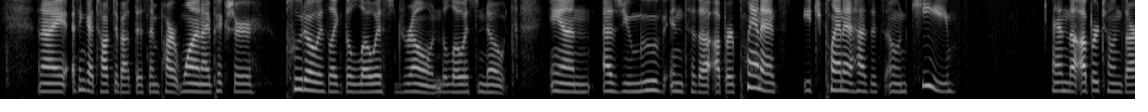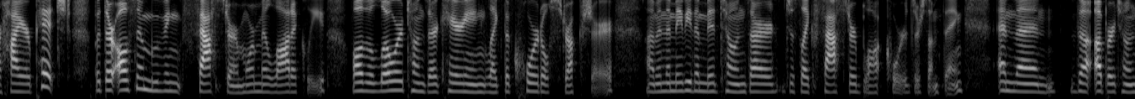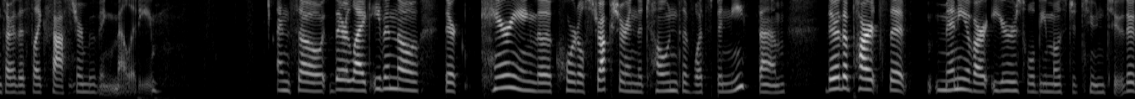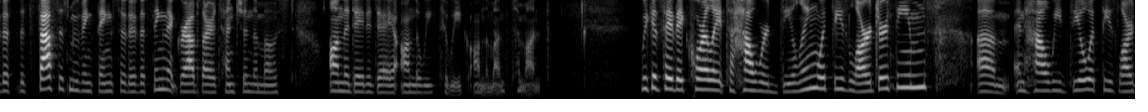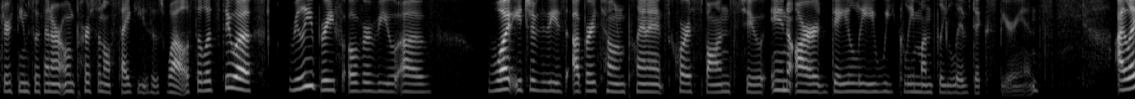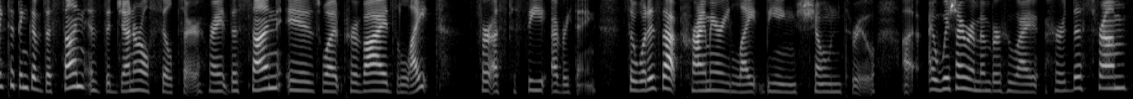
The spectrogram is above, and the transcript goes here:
and i i think i talked about this in part one i picture pluto is like the lowest drone the lowest note and as you move into the upper planets, each planet has its own key and the upper tones are higher pitched, but they're also moving faster, more melodically, while the lower tones are carrying like the chordal structure. Um, and then maybe the midtones are just like faster block chords or something. And then the upper tones are this like faster moving melody. And so they're like, even though they're carrying the chordal structure and the tones of what's beneath them, they're the parts that many of our ears will be most attuned to. They're the, the fastest moving things, so they're the thing that grabs our attention the most on the day to day, on the week to week, on the month to month. We could say they correlate to how we're dealing with these larger themes um, and how we deal with these larger themes within our own personal psyches as well. So let's do a really brief overview of what each of these upper tone planets corresponds to in our daily, weekly, monthly lived experience. I like to think of the sun as the general filter, right? The sun is what provides light for us to see everything. So, what is that primary light being shown through? Uh, I wish I remember who I heard this from.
